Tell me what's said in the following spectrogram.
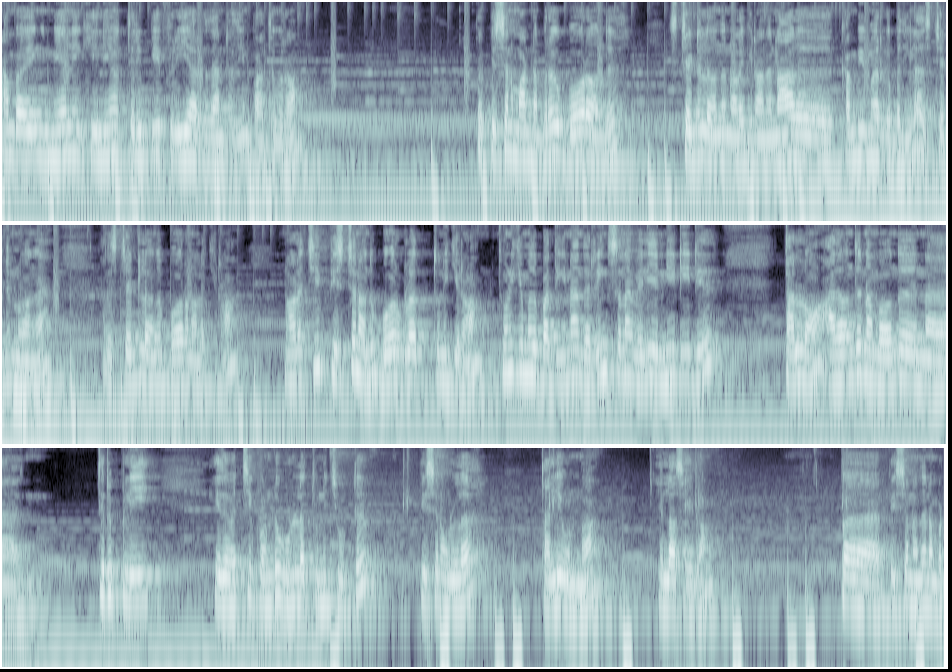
நம்ம இங்கே மேலேயும் கீழேயும் திருப்பி ஃப்ரீயாக இருக்குதான்றதையும் பார்த்துக்குறோம். இப்போ பிசன் மாட்டின பிறகு போரை வந்து ஸ்டெட்டில் வந்து நுழைக்கிறோம். அந்த நாலு கம்பியமாக இருக்குது பார்த்தீங்களா ஸ்டெட்டுன்னுவாங்க அந்த ஸ்டெட்டில் வந்து போரை நுழைக்கிறோம். நுழைச்சி பிஸ்டனை வந்து போருக்குள்ளே துணிக்கிறோம். துணிக்கும் போது பார்த்திங்கன்னா அந்த ரிங்ஸ் எல்லாம் வெளியே நீட்டிட்டு தள்ளும். அதை வந்து நம்ம வந்து திருப்பிலி இதை வச்சு கொண்டு உள்ளே துணிச்சு விட்டு பிசனை உள்ளே தள்ளி விடணும். எல்லா சைடும் இப்போ பிசன் வந்து நம்ம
